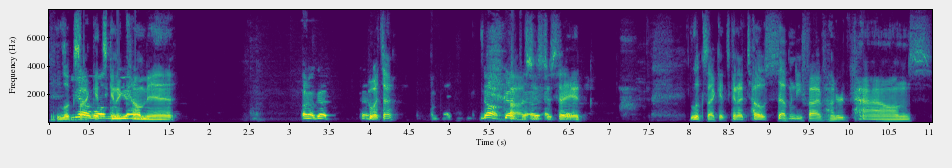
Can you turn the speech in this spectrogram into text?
It looks Yeah, like it's going to the, come um, in. Oh no, good. good. What's that? No, good. I was just I- to I- say it looks like it's going to tow 7,500 pounds.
